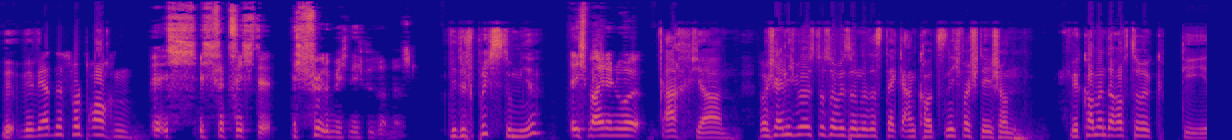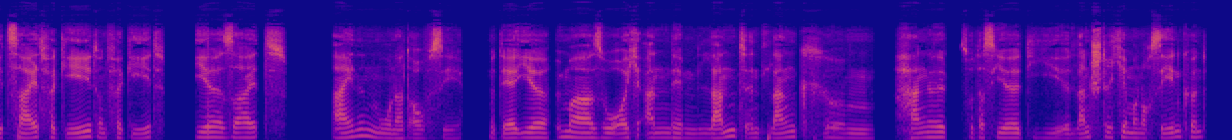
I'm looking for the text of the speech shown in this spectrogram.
Wir, wir werden es wohl brauchen. Ich, ich verzichte. Ich fühle mich nicht besonders. Widersprichst du mir? Ich meine nur, Ach ja, wahrscheinlich würdest du sowieso nur das Deck ankotzen, ich verstehe schon. Wir kommen darauf zurück. Die Zeit vergeht und vergeht. Ihr seid einen Monat auf See, mit der ihr immer so euch an dem Land entlang ähm, hangelt, so dass ihr die Landstriche immer noch sehen könnt.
